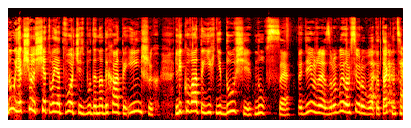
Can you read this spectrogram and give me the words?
Ну, якщо ще твоя творчість буде надихати інших, лікувати їхні душі, ну все. Тоді вже зробила всю роботу, так, на цій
